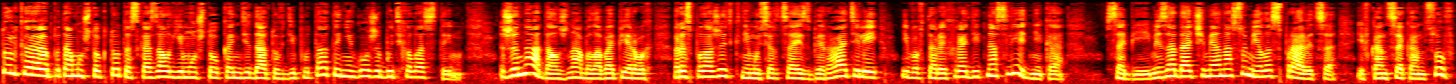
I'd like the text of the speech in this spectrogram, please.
только потому, что кто-то сказал ему, что кандидату в депутаты негоже быть холостым. Жена должна была, во-первых, расположить к нему сердца избирателей и, во-вторых, родить наследника. С обеими задачами она сумела справиться, и в конце концов,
